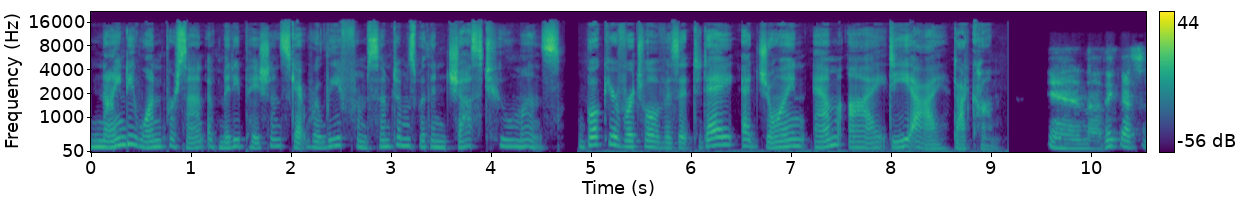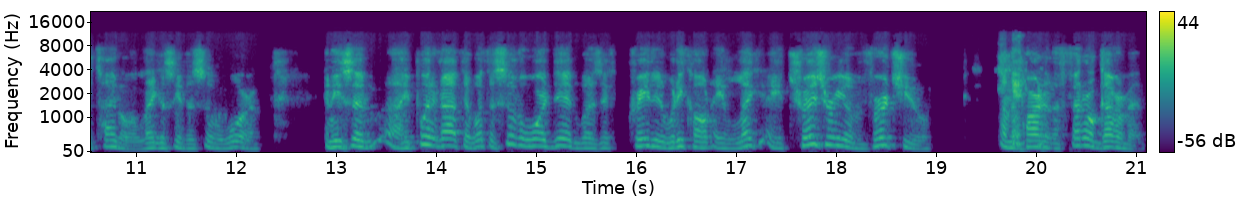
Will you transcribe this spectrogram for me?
91% of MIDI patients get relief from symptoms within just two months. Book your virtual visit today at joinmidi.com. And I think that's the title, A Legacy of the Civil War. And he said, uh, he pointed out that what the Civil War did was it created what he called a, leg- a treasury of virtue on the part of the federal government.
